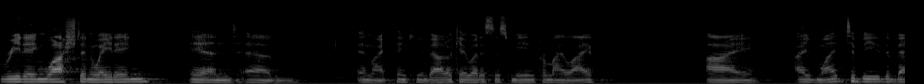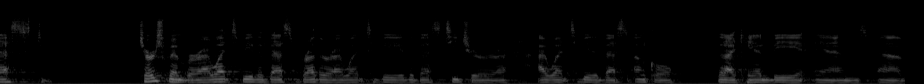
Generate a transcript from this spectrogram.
reading Washed and Waiting and um, and like thinking about okay, what does this mean for my life? I I want to be the best church member. I want to be the best brother. I want to be the best teacher. I want to be the best uncle that I can be. And um,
